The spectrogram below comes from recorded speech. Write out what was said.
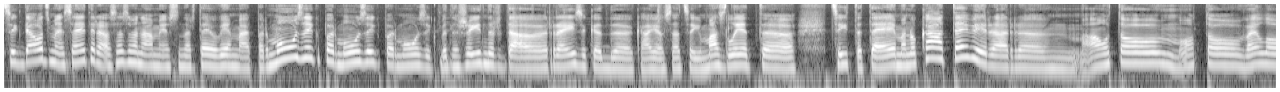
cik daudz mēs ēterā sazvanāmies un ar tevi vienmēr par mūziku, par mūziku, par mūziku, bet nu, šī ir tā reize, kad, eh, kā jau sacīju, mazliet uh, cita tēma. Nu, kā tev ir ar um, auto, moto, velo,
